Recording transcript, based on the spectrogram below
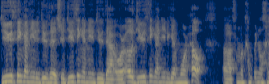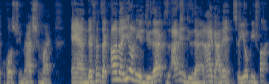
do you think I need to do this? Or do you think I need to do that? Or, oh, do you think I need to get more help uh, from a company like Wall Street Mastermind? And their friend's like, oh, no, you don't need to do that because I didn't do that and I got in. So you'll be fine.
